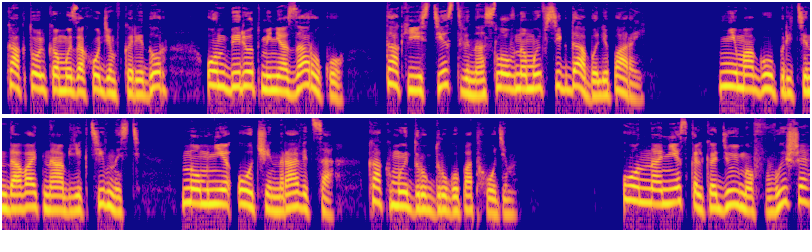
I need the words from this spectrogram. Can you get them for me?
Как только мы заходим в коридор, он берет меня за руку, так естественно, словно мы всегда были парой. Не могу претендовать на объективность, но мне очень нравится, как мы друг другу подходим. Он на несколько дюймов выше,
